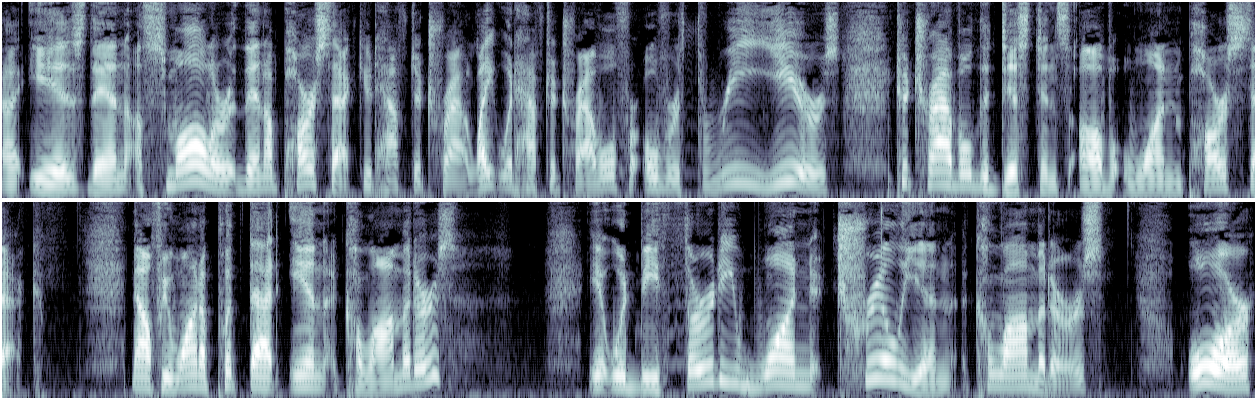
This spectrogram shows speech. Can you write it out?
uh, is then a smaller than a parsec. You'd have to travel light would have to travel for over three years to travel the distance of one parsec. Now, if we want to put that in kilometers, it would be 31 trillion kilometers or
